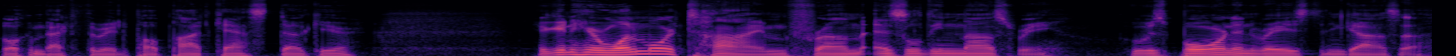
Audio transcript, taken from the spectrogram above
Welcome back to the Radio DePaul podcast. Doug here. You're going to hear one more time from Ezeldine Masri, who was born and raised in Gaza.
